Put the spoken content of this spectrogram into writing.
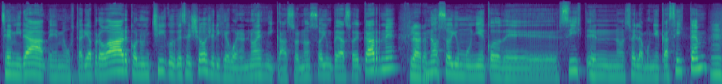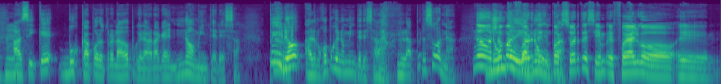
che, mirá, eh, me gustaría probar con un chico y qué sé yo, yo dije, bueno, no es mi caso, no soy un pedazo de carne, Claro. no soy un muñeco de System, no soy la muñeca System, así que busca por otro lado porque la verdad que no me interesa. Pero a lo mejor porque no me interesaba la persona. No, yo por suerte, nunca. por suerte siempre fue algo eh,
